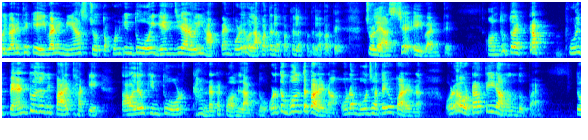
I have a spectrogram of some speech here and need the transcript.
ওই বাড়ি থেকে এই বাড়ি নিয়ে আসছো, তখন কিন্তু ওই গেঞ্জি আর ওই হাফ প্যান্ট পরে লাপাতে লাপাতে লাপাতে লাপাতে চলে আসছে এই বাড়িতে। অন্তত একটা ফুল প্যান্টও যদি পায়ে থাকে, তাহলেও কিন্তু ওর ঠান্ডাটা কম লাগতো। ওরা তো বলতে পারে না, ওরা বোঝাতেও পারে না। ওরা ওটাতেই আনন্দ পায়। তো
